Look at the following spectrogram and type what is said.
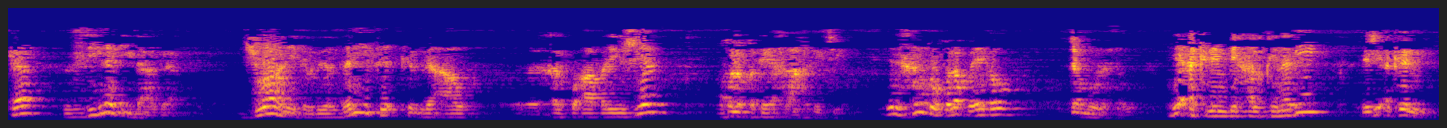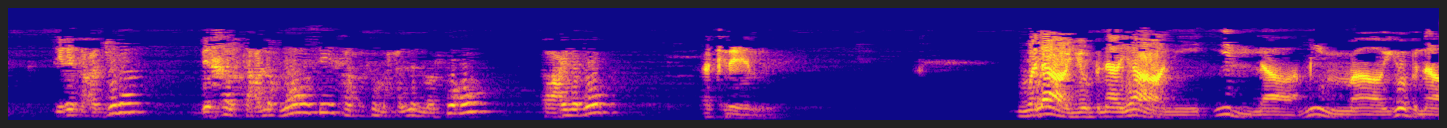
كزينة داغا جواني كرده ظريف كرده أو خلق آفرين شيء خلقته أخلاقته شيء يعني خلق وخلق بيكو جمهور سوي يأكرم بخلق نبي. يجي أكرم في غير تعجبا بخلق تعلق ناوسي خلق محل مرفوع فاعل به أكرم. ولا يبنيان إلا مما يبنى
